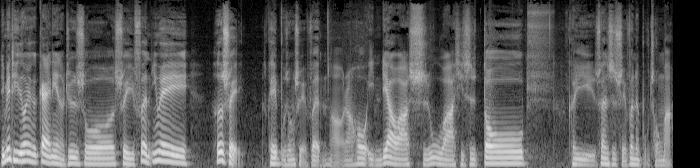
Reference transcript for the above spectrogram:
里面提到一个概念呢，就是说水分，因为喝水可以补充水分啊，然后饮料啊、食物啊，其实都可以算是水分的补充嘛。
